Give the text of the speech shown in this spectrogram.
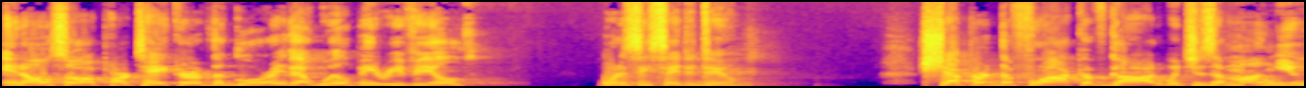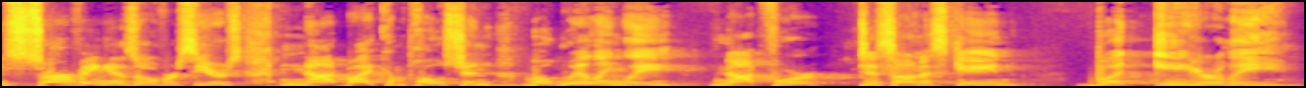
and also a partaker of the glory that will be revealed. What does he say to do? Shepherd the flock of God which is among you, serving as overseers, not by compulsion, but willingly, not for dishonest gain, but eagerly.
